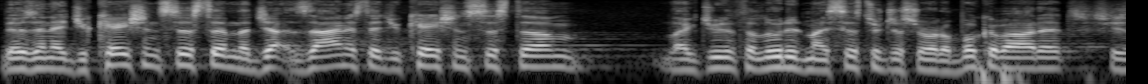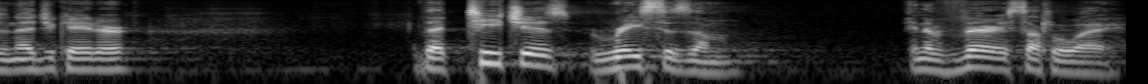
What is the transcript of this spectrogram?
There's an education system, the Zionist education system, like Judith alluded, my sister just wrote a book about it. She's an educator that teaches racism in a very subtle way.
